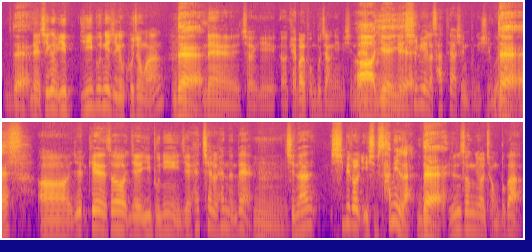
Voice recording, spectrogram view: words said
네. 네, 지금 이 이분이 지금 고정환 네. 네 저기 어, 개발 본부장님이신데 아, 예, 예. 네, 12일에 사퇴하신 분이시고요. 네. 어, 이렇게 해서 이제 이분이 이제 해체를 했는데 음. 지난 11월 23일 날 네. 윤석열 정부가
